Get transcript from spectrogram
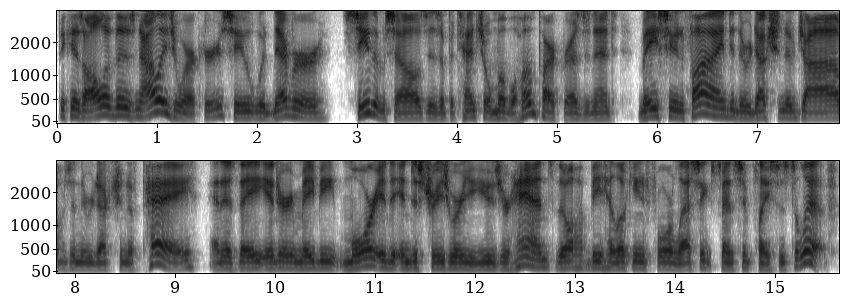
because all of those knowledge workers who would never see themselves as a potential mobile home park resident may soon find in the reduction of jobs and the reduction of pay. And as they enter maybe more into industries where you use your hands, they'll be looking for less expensive places to live.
